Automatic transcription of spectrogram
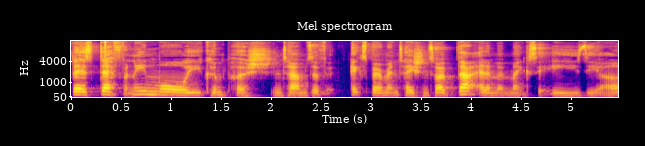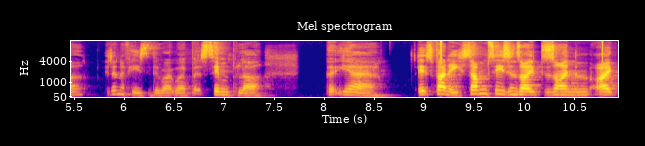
there's definitely more you can push in terms of experimentation. So that element makes it easier. I don't know if easy is the right word, but simpler. But yeah, it's funny. Some seasons I design them, I,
